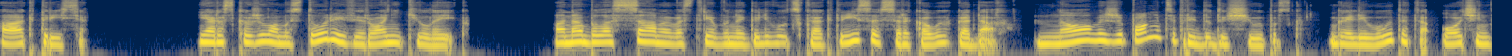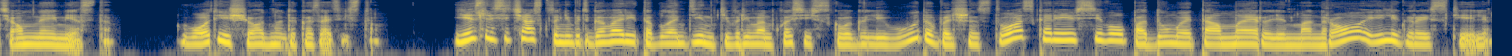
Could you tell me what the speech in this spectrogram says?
а актрисе. Я расскажу вам историю Вероники Лейк. Она была самой востребованной голливудской актрисой в 40-х годах. Но вы же помните предыдущий выпуск? Голливуд — это очень темное место. Вот еще одно доказательство. Если сейчас кто-нибудь говорит о блондинке времен классического Голливуда, большинство, скорее всего, подумает о Мерлин Монро или Грейс Келли.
